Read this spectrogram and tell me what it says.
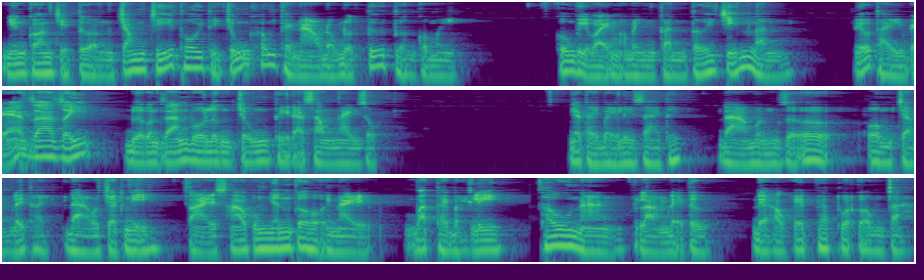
Nhưng con chỉ tưởng trong trí thôi thì chúng không thể nào đọc được tư tưởng của mình. Cũng vì vậy mà mình cần tới 9 lần. Nếu thầy vẽ ra giấy, đưa con dán vô lưng chúng thì đã xong ngay rồi. Nghe thầy Bảy Ly giải thích Đào mừng rỡ, ôm chầm lấy thầy. Đào chợt nghĩ, Tại sao không nhân cơ hội này Bắt thầy Bảy Ly Thâu nàng làm đệ tử, Để học hết phép thuật của ông ta?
